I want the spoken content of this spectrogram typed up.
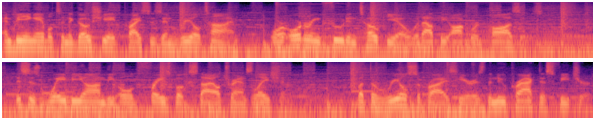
and being able to negotiate prices in real time, or ordering food in Tokyo without the awkward pauses. This is way beyond the old phrasebook-style translation. But the real surprise here is the new practice feature.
